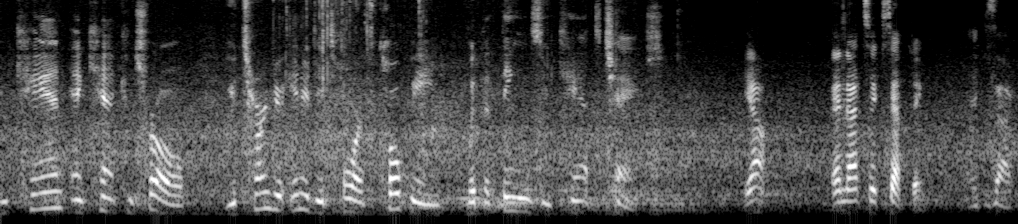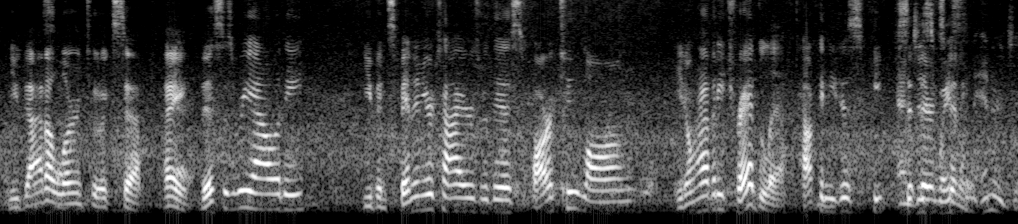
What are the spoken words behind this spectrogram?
you can and can't control, you turn your energy towards coping with the things you can't change. Yeah, and that's accepting. Exactly. You got to learn to accept. Hey, this is reality. You've been spinning your tires with this far too long. You don't have any tread left. How can you just keep and sitting there and wasting spinning? energy.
